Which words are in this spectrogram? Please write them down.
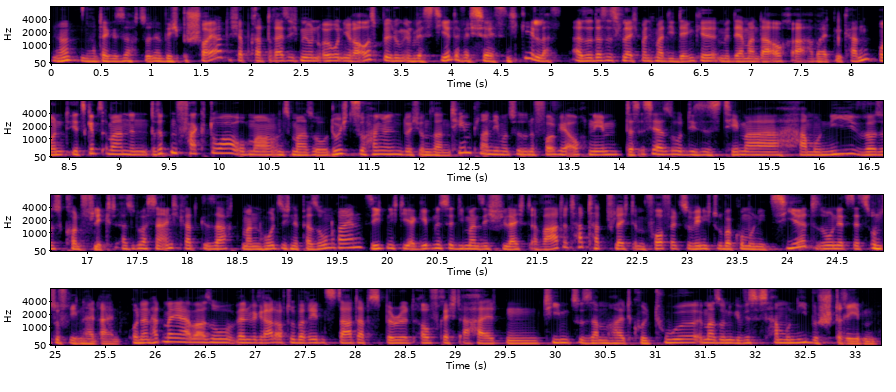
Ja? Dann hat er gesagt, so, dann bin ich bescheuert. Ich habe gerade 30 Millionen Euro in ihre Ausbildung investiert, da werde ich es ja jetzt nicht gehen lassen. Also das ist vielleicht manchmal die Denke, mit der man da auch arbeiten kann. Und jetzt gibt's aber einen dritten Faktor, um uns mal so durchzuhangeln durch unseren Themenplan, den wir uns für so eine Folge auch nehmen. Das ist ja so dieses Thema Harmonie versus Konflikt. Also du hast ja eigentlich gerade gesagt, man holt sich eine Person rein, sieht nicht die Ergebnisse, die man sich vielleicht erwartet hat, hat vielleicht im Vorfeld zu wenig drüber kommuniziert, so und jetzt setzt Unzufriedenheit ein. Und dann hat man ja aber so, wenn wir gerade auch drüber reden, Startup Spirit aufrechterhalten, Teamzusammenhalt, Kultur, immer so ein gewisses Harmoniebestreben.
